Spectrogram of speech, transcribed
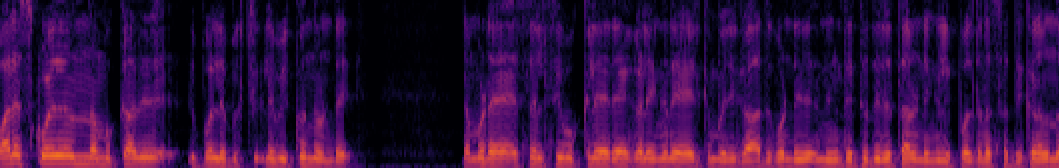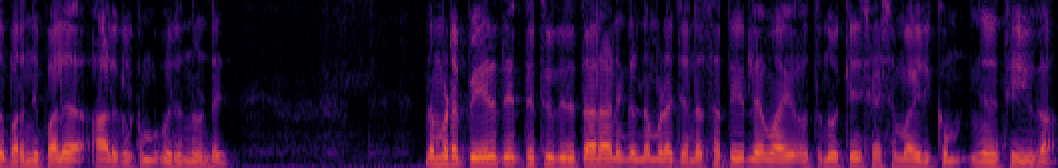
പല സ്കൂളിൽ നിന്നും നമുക്കത് ഇപ്പോൾ ലഭിച്ചു ലഭിക്കുന്നുണ്ട്. നമ്മുടെ എസ് എൽ സി ബുക്കിലെ രേഖകൾ ഇങ്ങനെയായിരിക്കും വരിക. അതുകൊണ്ട് നിങ്ങൾ തെറ്റ് തിരുത്താനുണ്ടെങ്കിൽ ഇപ്പോൾ തന്നെ ശ്രദ്ധിക്കണമെന്ന് പറഞ്ഞ് പല ആളുകൾക്കും വരുന്നുണ്ട്. നമ്മുടെ പേര് തെറ്റിതിരുത്താനാണെങ്കിൽ നമ്മുടെ ജനന സർട്ടിഫിക്കറ്റുമായി ഒത്തുനോക്കിയതിന് ശേഷമായിരിക്കും ഇങ്ങനെ ചെയ്യുക.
